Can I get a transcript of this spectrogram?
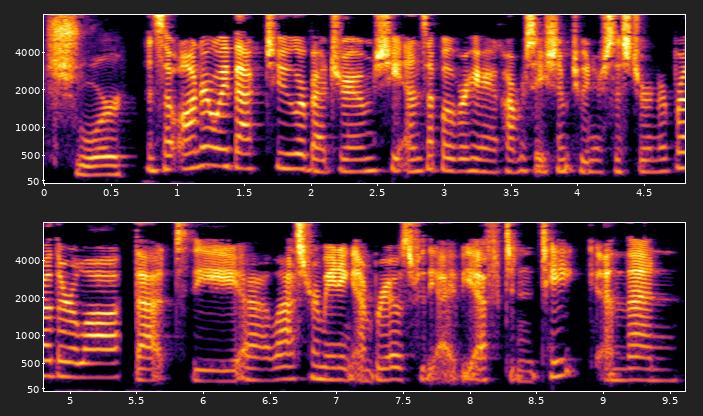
Sure. And so on her way back to her bedroom, she ends up overhearing a conversation between her sister and her brother in law that the uh, last remaining embryos for the IVF didn't take. And then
